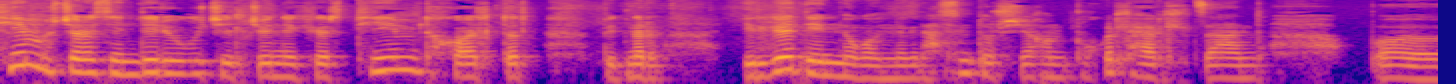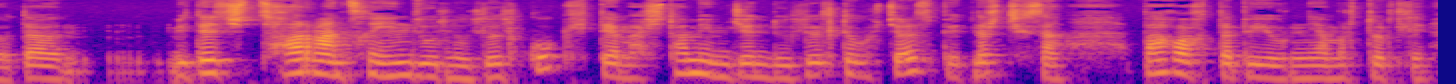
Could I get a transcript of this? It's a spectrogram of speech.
тийм учраас энэ дээр юу гэж хэлж байна гэхээр тийм тохиолдолд бид нар эргээд энэ нөгөө нэг насан туршийн бүхэл харилцаанд одоо мэдээж цоор ганцхан энэ зүйл нөлөөлөхгүй гэхдээ маш том хэмжээнд нөлөөлдөг учраас бид нар ч гэсэн баг байхдаа би юу н ямар төрлийн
